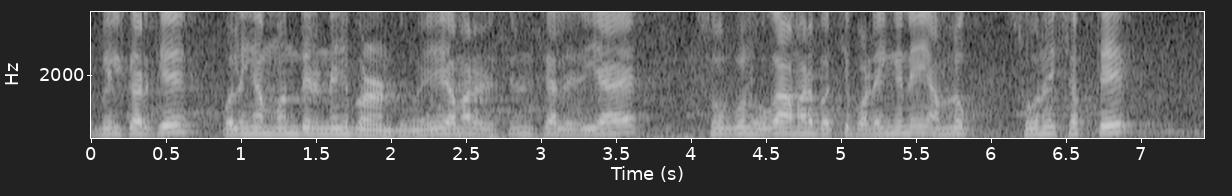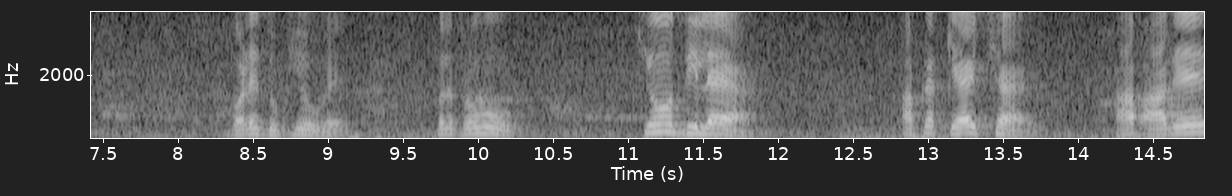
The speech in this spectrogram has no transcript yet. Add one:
मिल करके बोले, यहाँ मंदिर नहीं बनाने दूँगा। ये हमारा रेसिडेंशियल एरिया है। शोरगोल होगा, हमारे बच्चे पढ़ेंगे नहीं, हम लोग सो नहीं सकते। बड़े दुखी हो गए। बोले, प्रभु, क्यों दिलाया? आपका क्या इच्छा है? आप आगे,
